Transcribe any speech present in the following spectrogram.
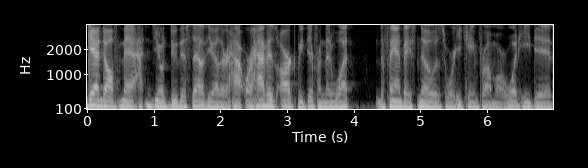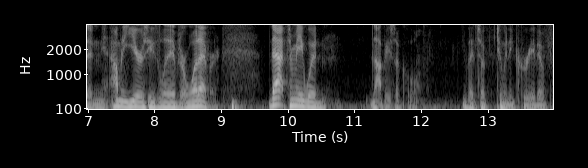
Gandalf, ma- you know, do this, that, or the other, how, or have his arc be different than what the fan base knows where he came from or what he did and how many years he's lived or whatever. That to me would not be so cool. They took too many creative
